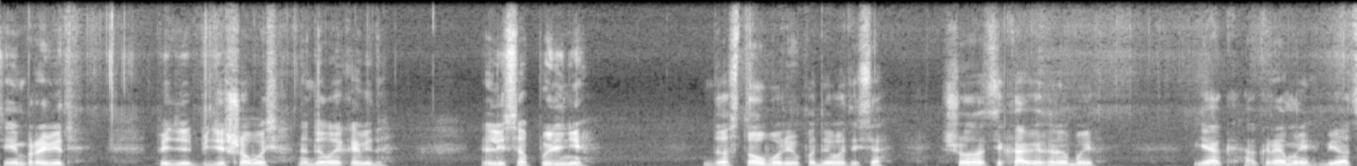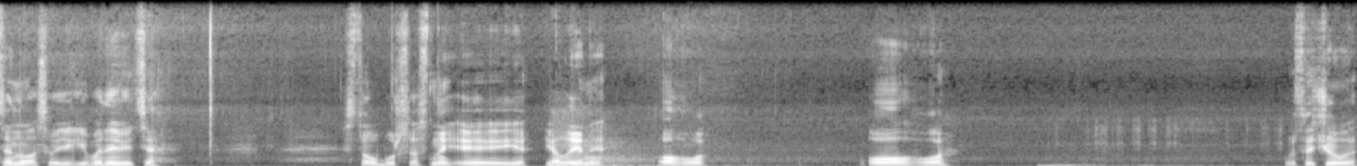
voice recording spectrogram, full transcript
Всім привіт! Підійшов ось недалеко від лісопильні до стовбурів подивитися, що за цікаві гриби. Як окремий біоциноз, ви тільки подивіться. Стовбур сосни, е, ялини. Ого. Ого. Ви це чули?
